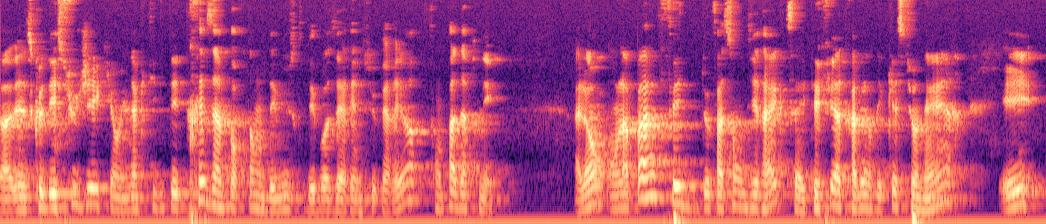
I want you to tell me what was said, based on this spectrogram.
euh, est-ce que des sujets qui ont une activité très importante des muscles des voies aériennes supérieures font pas d'apnée? Alors on l'a pas fait de façon directe, ça a été fait à travers des questionnaires et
